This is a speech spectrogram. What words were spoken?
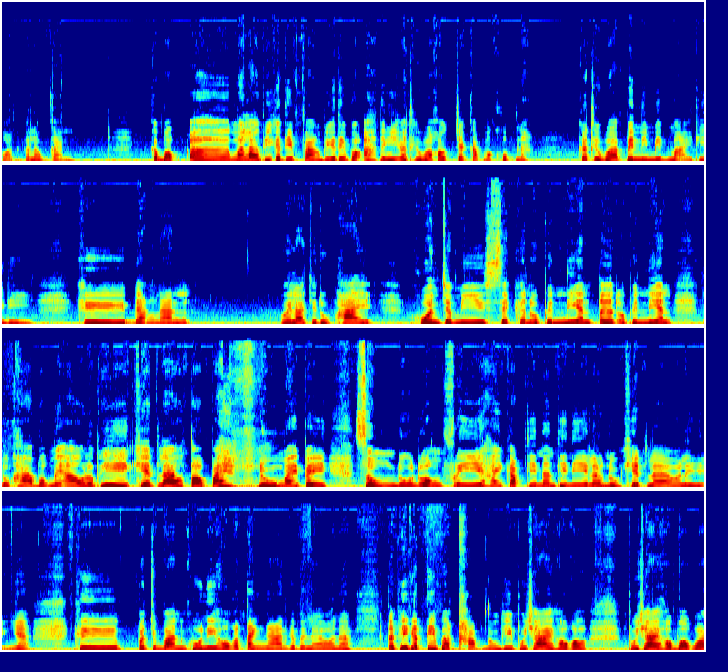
ก่อนก็แล้วกัน ก็บอกเออมาเล่าพี่กระติบฟังพี่กระติบบอกอะอย่างนี้ก็ถือว่าเขาจะกลับมาคบนะก็ถือว่าเป็นนิมิตหมายที่ดี คือดังนั้นเวลาจะดูไพ่ ควรจะมี second opinion third opinion ลูกค้าบอกไม่เอาแล้วพี่เข็ดแล้วต่อไปหนูไม่ไปส่งดูดวงฟรีให้กับที่นั่นที่นี่แล้วหนูเข็ดแล้วอะไรอย่างเงี้ย คือปัจจุบันคู่นี้เขาก็แต่งงานกันไปแล้วนะ แต่พี่กระติ๊บขำตรงที่ผู้ชายเขาก็ผู้ชายเขาบอกว่า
